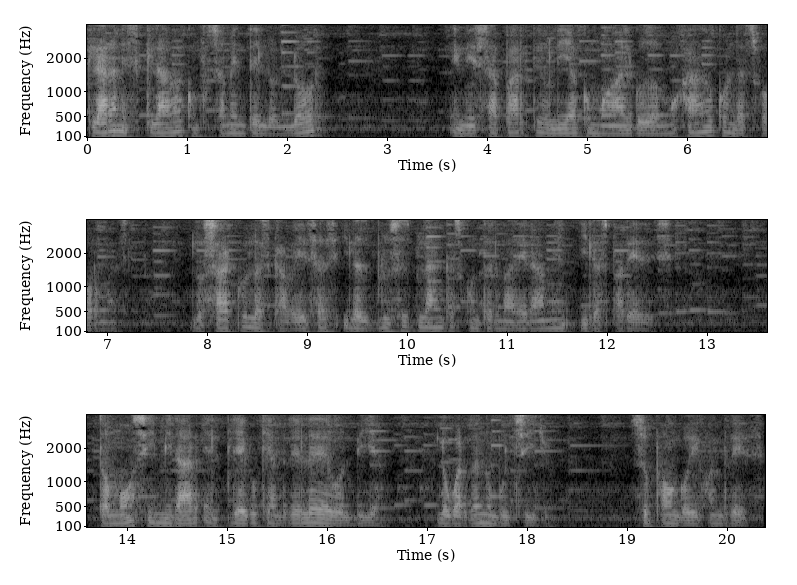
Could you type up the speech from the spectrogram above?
Clara mezclaba confusamente el olor. En esa parte olía como a algodón mojado con las formas, los sacos, las cabezas y las blusas blancas contra el maderamen y las paredes. Tomó sin mirar el pliego que Andrés le devolvía, lo guardó en un bolsillo. Supongo, dijo Andrés,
